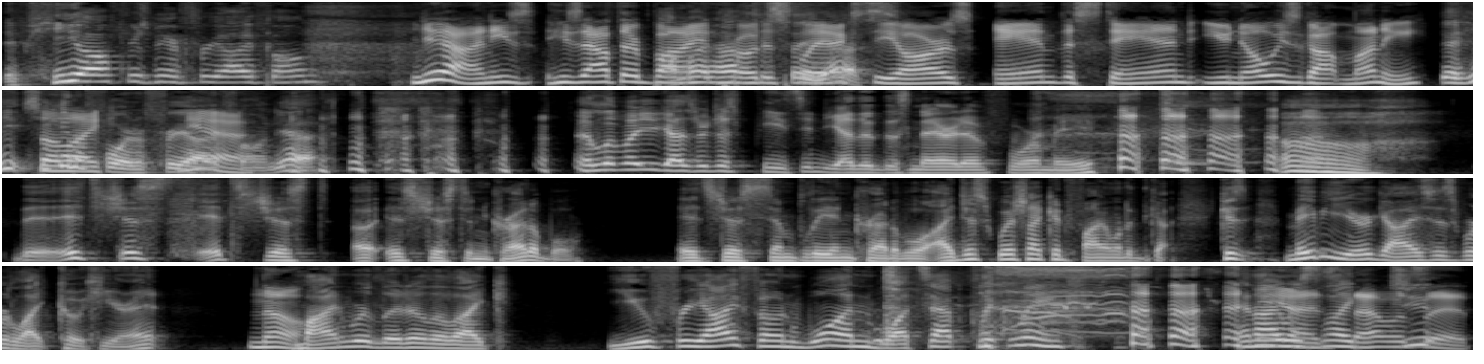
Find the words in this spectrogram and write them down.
if he offers me a free iPhone, Yeah, and he's he's out there buying Pro Display yes. XDRs and the stand. You know he's got money. yeah, he, So, he can like, afford a free yeah. iPhone. Yeah. I love how you guys are just piecing together this narrative for me. oh, it's just, it's just, uh, it's just incredible. It's just simply incredible. I just wish I could find one of the guys because maybe your guys's were like coherent. No, Mine were literally like, "You free iPhone one WhatsApp click link." And I was like, that was dude- it.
